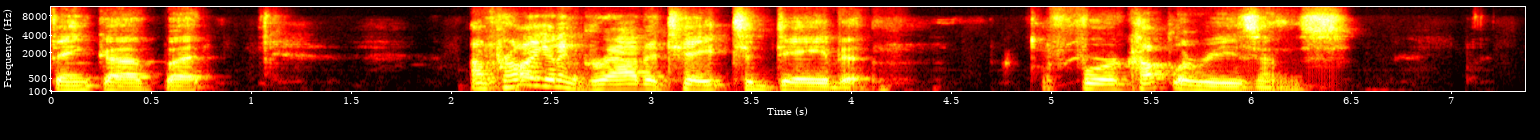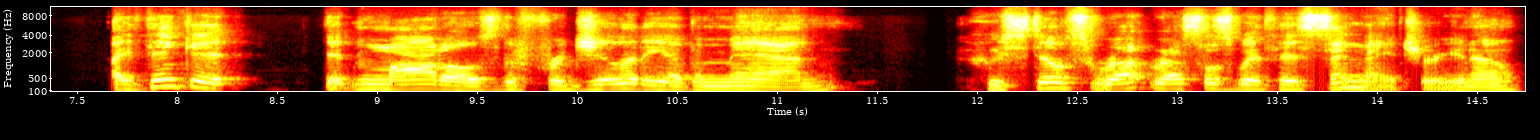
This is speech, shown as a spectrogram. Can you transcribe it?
think of, but I'm probably going to gravitate to David for a couple of reasons. I think it it models the fragility of a man who still wrestles with his sin nature, you know,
